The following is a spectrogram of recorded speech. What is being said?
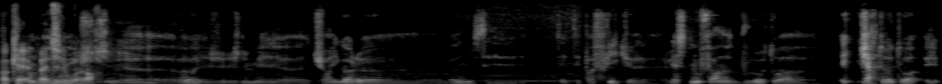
Ok, Non, bah euh, dis-nous alors. euh, ouais, je, je dis, mais euh, tu rigoles, euh, bah t'es pas flic, euh, laisse-nous faire notre boulot, toi. euh, Écarte-toi et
